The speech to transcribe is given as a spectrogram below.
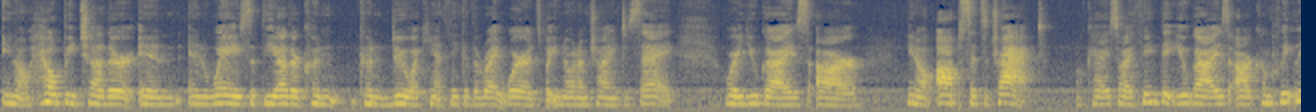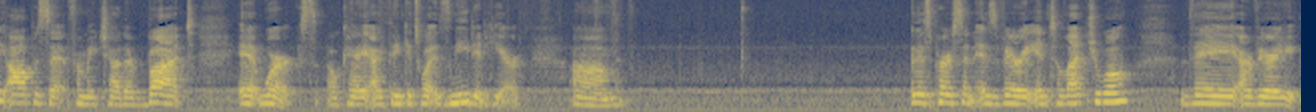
you know help each other in in ways that the other couldn't couldn't do. I can't think of the right words but you know what i'm trying to say? Where you guys are you know opposites attract okay so i think that you guys are completely opposite from each other but it works okay? I think it's what is needed here. Um, this person is very intellectual. They are very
